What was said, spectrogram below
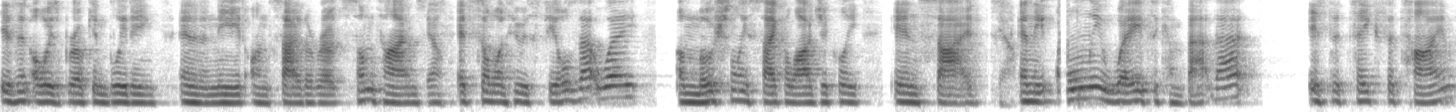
isn't always broken bleeding and in need on the side of the road sometimes Yeah. it's someone who feels that way emotionally psychologically inside Yeah. and the only way to combat that is to take the time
